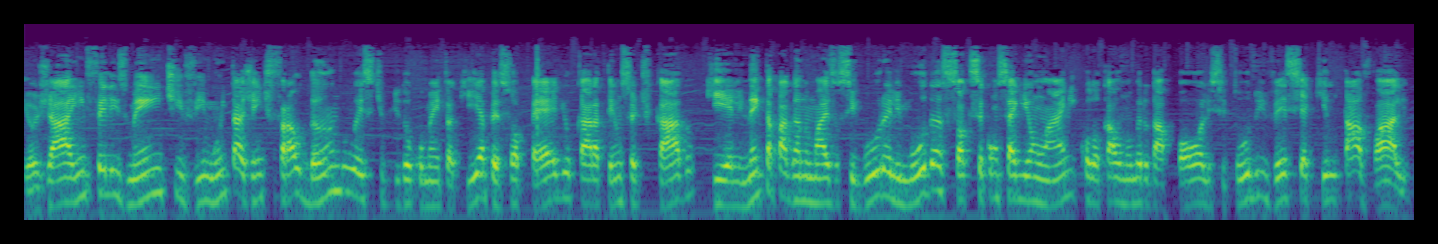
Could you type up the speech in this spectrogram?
Eu já, infelizmente, vi muita gente fraudando esse tipo de documento aqui. A pessoa pede, o cara tem um certificado que ele nem tá pagando mais o seguro, ele muda, só que você consegue online, colocar o número da policy e tudo e ver se aquilo tá válido.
